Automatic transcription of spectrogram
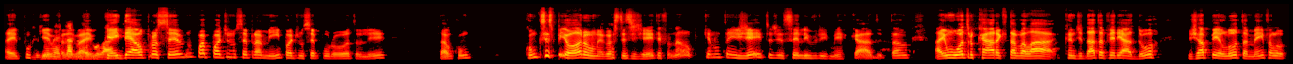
Aí ele, por quê? Eu falei, vai, o regulado. que é ideal para você não pode, pode não ser para mim, pode não ser por outro ali. Tal, como, como que vocês pioram um negócio desse jeito? Ele falou, não, porque não tem jeito de ser livre mercado e tal. Aí um outro cara que estava lá, candidato a vereador, já apelou também, falou:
